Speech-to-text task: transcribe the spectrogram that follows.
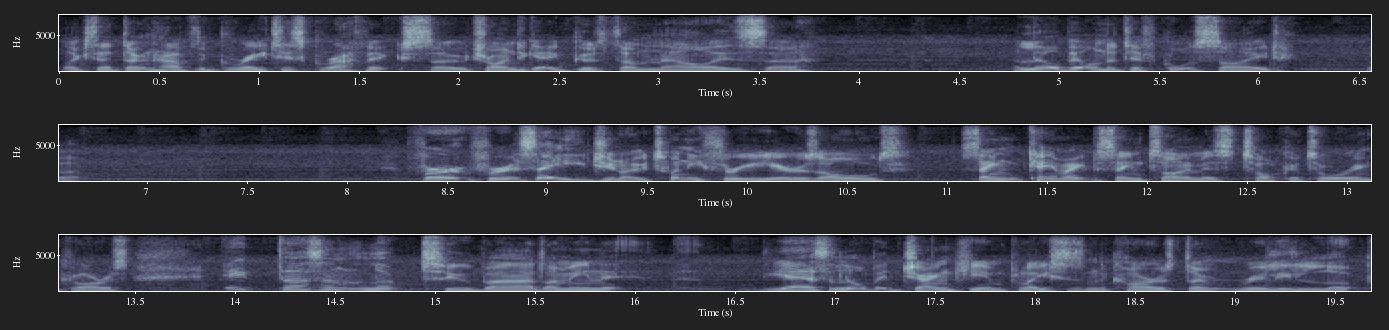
like I said, don't have the greatest graphics, so trying to get a good thumbnail is uh, a little bit on the difficult side, but for, for its age, you know, 23 years old, same came out the same time as TOCA touring cars, it doesn't look too bad. I mean, it, yeah, it's a little bit janky in places, and the cars don't really look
